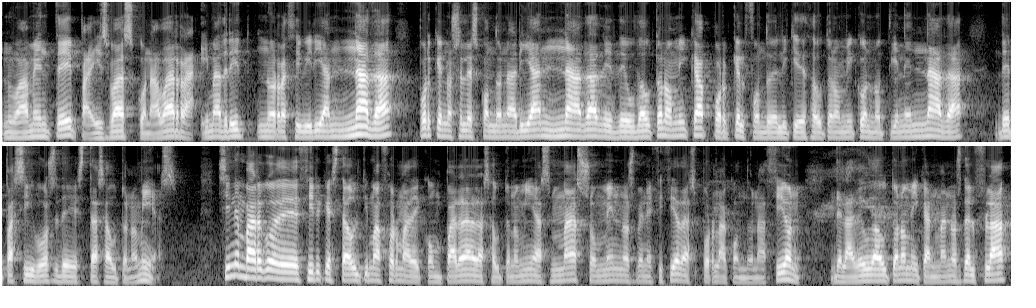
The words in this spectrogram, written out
Nuevamente, País Vasco, Navarra y Madrid no recibirían nada porque no se les condonaría nada de deuda autonómica porque el Fondo de Liquidez Autonómico no tiene nada de pasivos de estas autonomías. Sin embargo, he de decir que esta última forma de comparar a las autonomías más o menos beneficiadas por la condonación de la deuda autonómica en manos del FLA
